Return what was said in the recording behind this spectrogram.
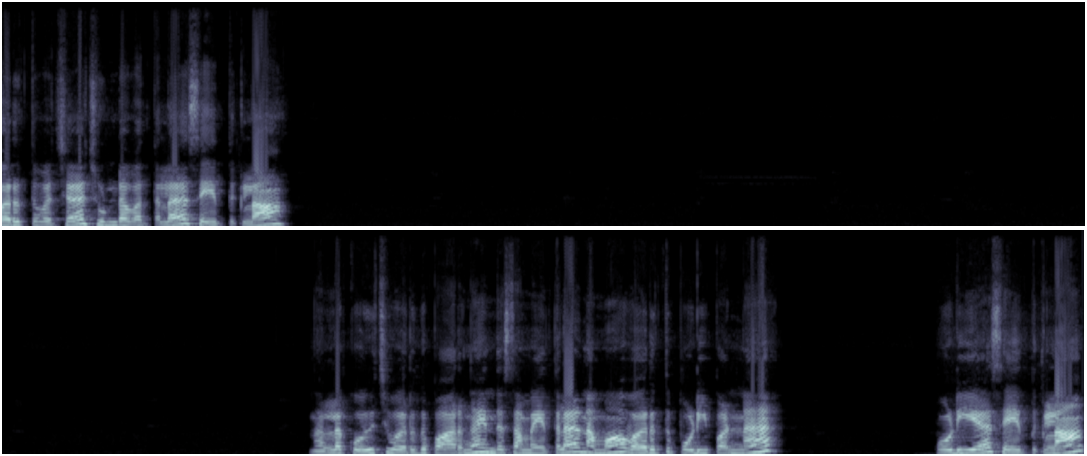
வறுத்து வச்ச சுண்டை வத்தலை சேர்த்துக்கலாம். நல்லா கொதிச்சு வருது பாருங்கள் இந்த சமயத்தில் நம்ம வறுத்து பொடி பண்ண பொடியை சேர்த்துக்கலாம்.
